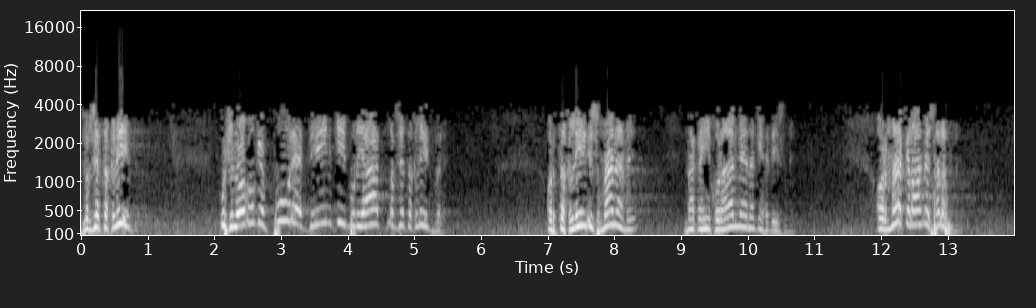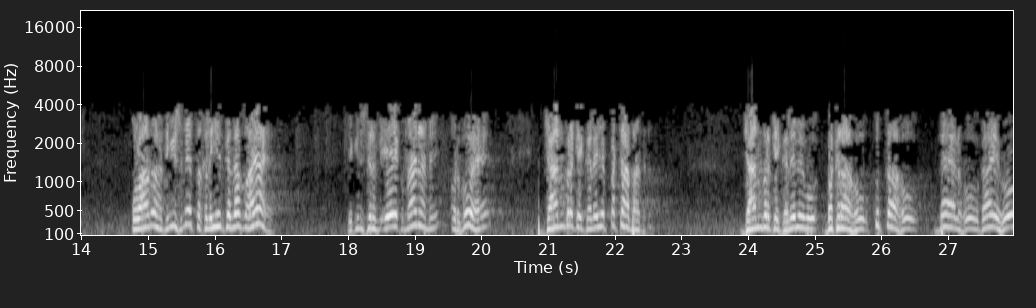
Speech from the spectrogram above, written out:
لفظ تقلید کچھ لوگوں کے پورے دین کی بنیاد لفظ تقلید پر ہے۔ اور تقلید اس معنی میں، نہ کہیں قرآن میں، نہ کہیں حدیث میں۔ اور نہ کلام سلف میں۔ قرآن و حدیث میں تقلید کا لفظ آیا ہے، لیکن صرف ایک معنی میں، اور وہ ہے جانور کے گلے میں پٹا باندھنا۔ جانور کے گلے میں وہ بکرا ہو، کتا ہو، بیل ہو، گائے ہو،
